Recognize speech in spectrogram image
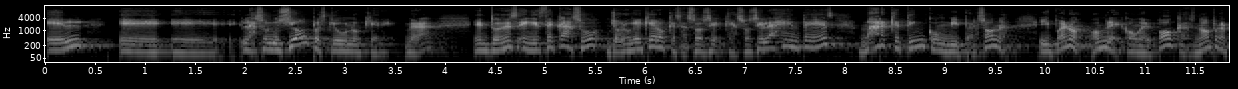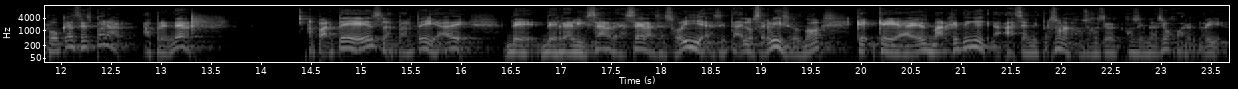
el, eh, eh, la solución pues, que uno quiere, ¿verdad? Entonces, en este caso, yo lo que quiero que se asocie, que asocie la gente es marketing con mi persona. Y bueno, hombre, con el podcast, ¿no? Pero el podcast es para aprender. Aparte es la parte ya de, de, realizar, de hacer asesorías y tal, los servicios, ¿no? Que, que ya es marketing hacia mi persona, José, Ignacio Juárez Marías.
